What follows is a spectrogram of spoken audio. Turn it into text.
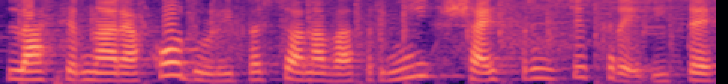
La semnarea acordului, persoana va primi 16 credite.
